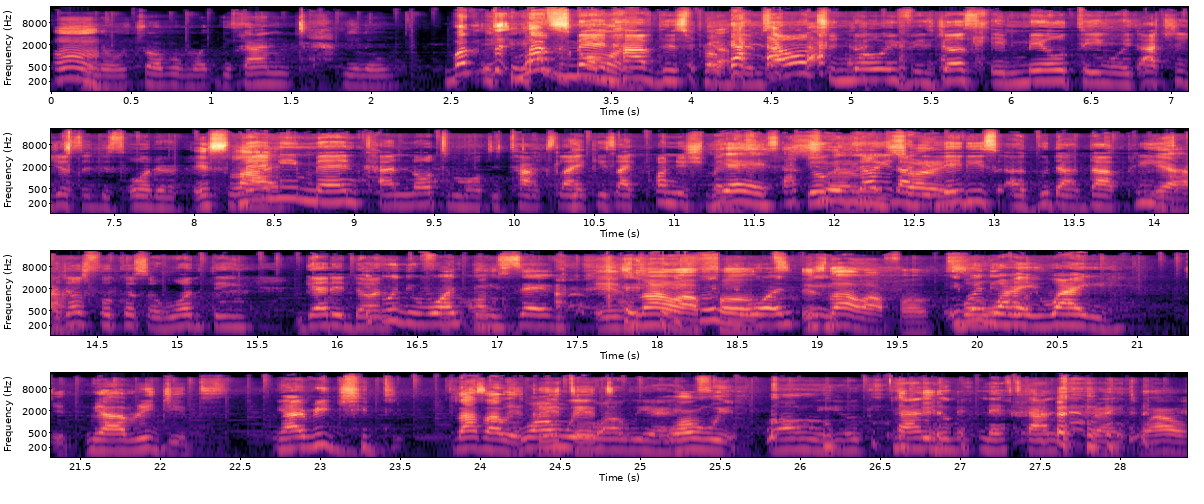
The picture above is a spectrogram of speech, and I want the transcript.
Mm. You know, trouble mul- they can't, you know, but th- that's Most men common. have this problem. So I want to know if it's just a male thing or it's actually just a disorder. It's like- Many men cannot multitask. Like it's like punishment. Yes, They'll tell you that Sorry. the ladies are good at that. Please, Yeah. I just focus on one thing, get it done. even the one and thing on- said. it's not our even the one fault it's not our fault But even the why? one- Why? it, we are rigid We are rigid. That's how we One way, one way, right? one way One way. Okay. Can't look left, can't look right. Wow,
